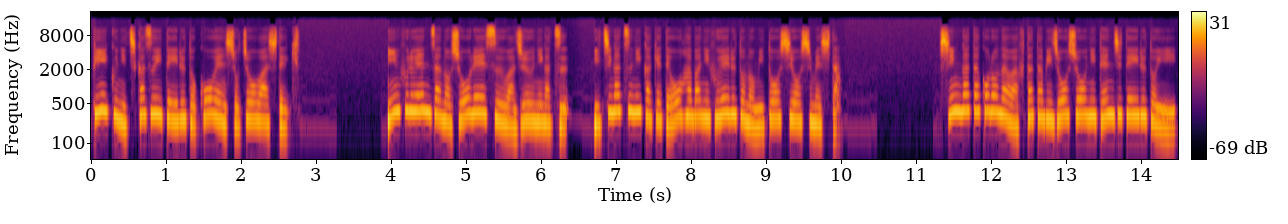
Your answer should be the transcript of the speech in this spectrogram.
ピークに近づいていると公園所長は指摘。インフルエンザの症例数は12月、1月にかけて大幅に増えるとの見通しを示した。新型コロナは再び上昇に転じているといい、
